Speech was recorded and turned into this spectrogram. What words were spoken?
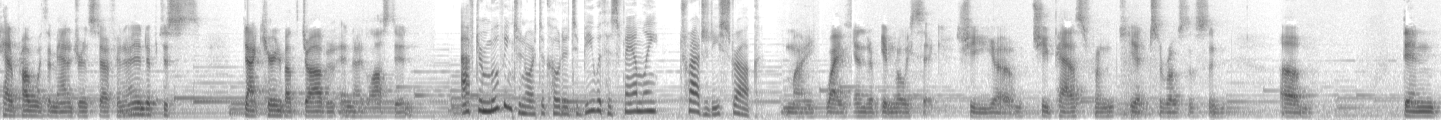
had a problem with the manager and stuff, and I ended up just not caring about the job, and, and I lost it. After moving to North Dakota to be with his family, tragedy struck. My wife ended up getting really sick. She um, she passed from she had cirrhosis, and um, then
